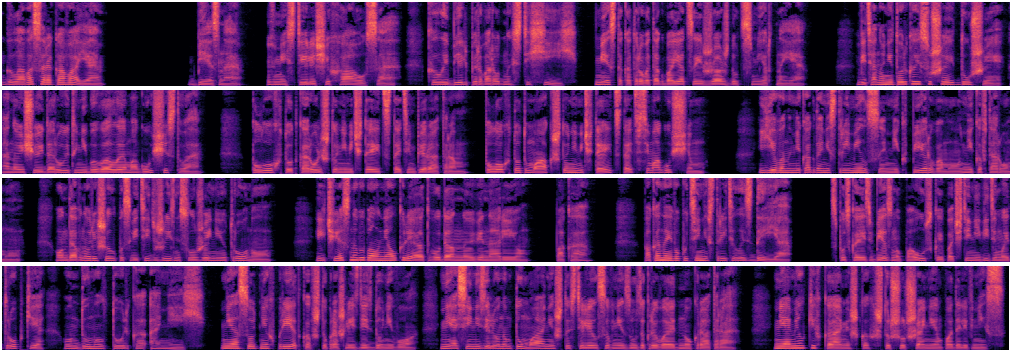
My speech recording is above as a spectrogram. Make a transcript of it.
Глава сороковая. Бездна. Вместилище хаоса. Колыбель первородных стихий. Место, которого так боятся и жаждут смертные. Ведь оно не только иссушает души, оно еще и дарует небывалое могущество. Плох тот король, что не мечтает стать императором. Плох тот маг, что не мечтает стать всемогущим. Еван никогда не стремился ни к первому, ни ко второму. Он давно решил посвятить жизнь служению трону и честно выполнял клятву, данную Винарию. Пока... Пока на его пути не встретилась Дея. Спускаясь в бездну по узкой, почти невидимой тропке, он думал только о ней. Не о сотнях предков, что прошли здесь до него, не о сине-зеленом тумане, что стелился внизу, закрывая дно кратера, не о мелких камешках, что шуршанием падали вниз.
